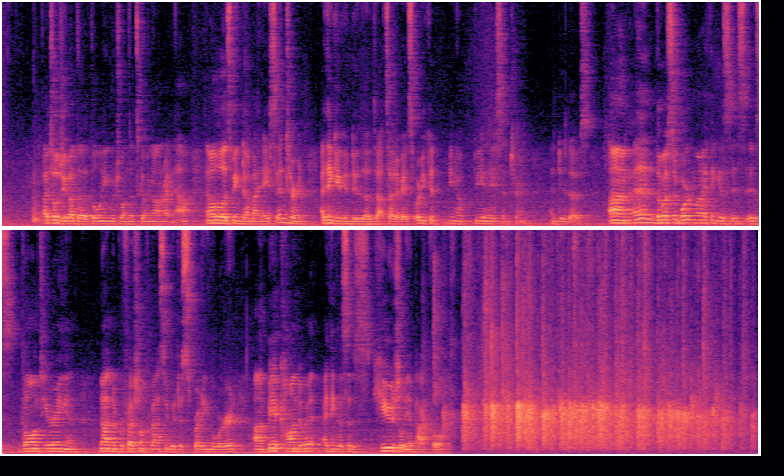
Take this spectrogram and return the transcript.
I told you about the, the language one that's going on right now. And although that's being done by an ACE intern, I think you can do those outside of ACE, or you could, you know, be an ACE intern and do those. Um, and then the most important one I think is, is, is, volunteering and not in a professional capacity, but just spreading the word. Um, be a conduit. I think this is hugely impactful.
